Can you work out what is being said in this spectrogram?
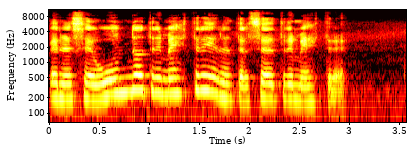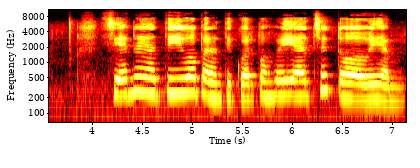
en el segundo trimestre y en el tercer trimestre. Si es negativo para anticuerpos VIH, todo bien.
